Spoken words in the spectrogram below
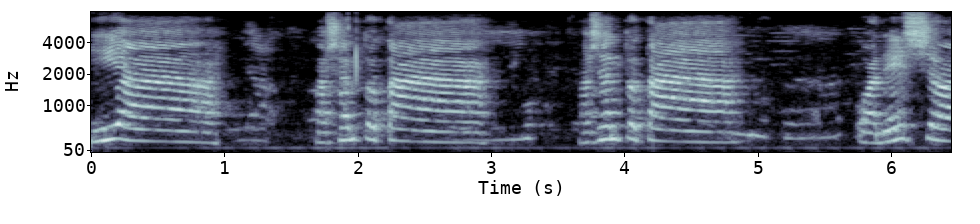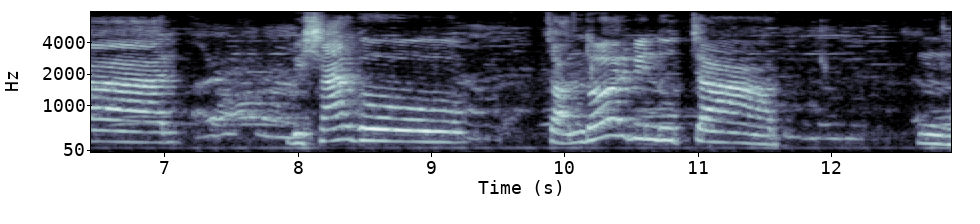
ইয়া অসন্ততা অসন্ততা অনেশ্বর বিসর্গ চন্দর বিন্দু চাঁদ হুম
